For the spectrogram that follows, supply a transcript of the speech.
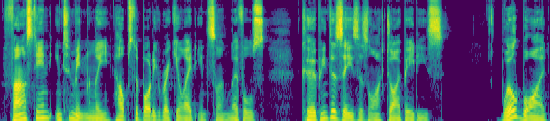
fasting intermittently helps the body regulate insulin levels, curbing diseases like diabetes. Worldwide,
